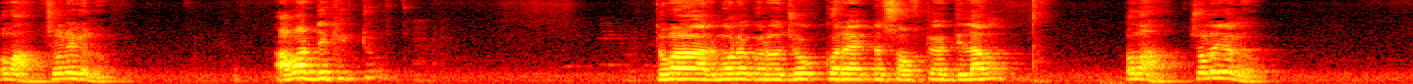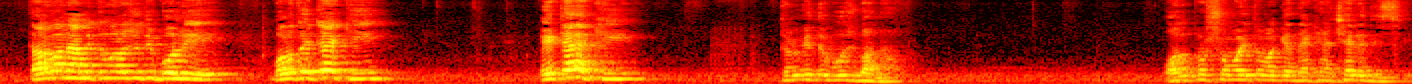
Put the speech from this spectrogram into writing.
ও মা চলে গেল। আবার দেখি একটু। তোমার মনে করো যোগ করা একটা সফটওয়্যার দিলাম। ওমা চলে গেল। তার মানে আমি তোমার যদি বলি, বলো তো এটা কি? এটা কি? তুমি কিন্তু বুঝবা না। অল্প সময় তোমাকে দেখা ছেড়ে দিছি।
